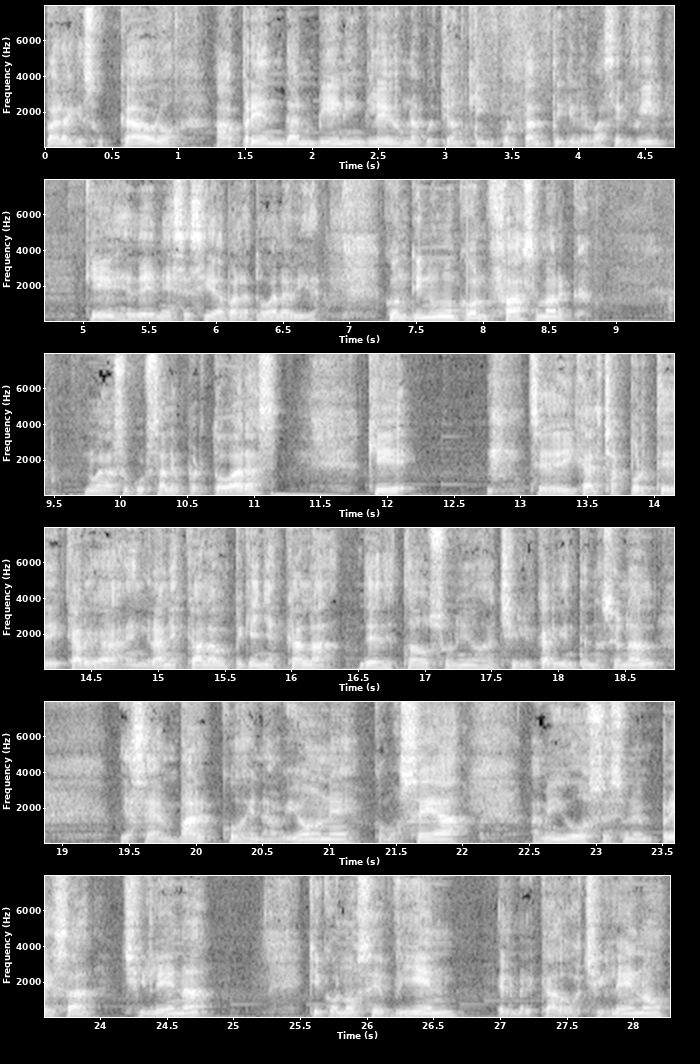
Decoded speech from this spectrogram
para que sus cabros aprendan bien inglés, una cuestión que importante que les va a servir, que es de necesidad para toda la vida. Continúo con Fastmark, nueva sucursal en Puerto Varas, que se dedica al transporte de carga en gran escala o en pequeña escala desde Estados Unidos a Chile, carga internacional, ya sea en barcos, en aviones, como sea. Amigos, es una empresa chilena que conoce bien el mercado chileno,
